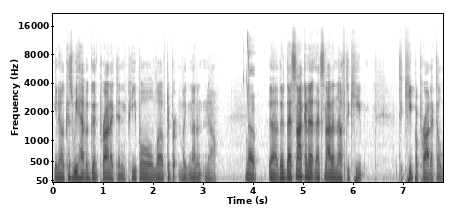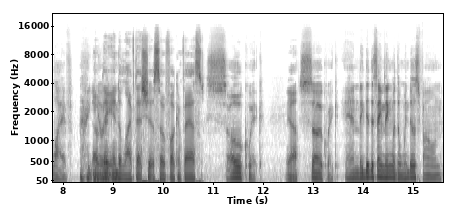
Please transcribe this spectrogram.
you know because we have a good product and people love to pr- like not no no, no that's not gonna that's not enough to keep to keep a product alive you no know they I mean? end of life that shit so fucking fast. so quick Yeah, so quick and they did the same thing with the windows phone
